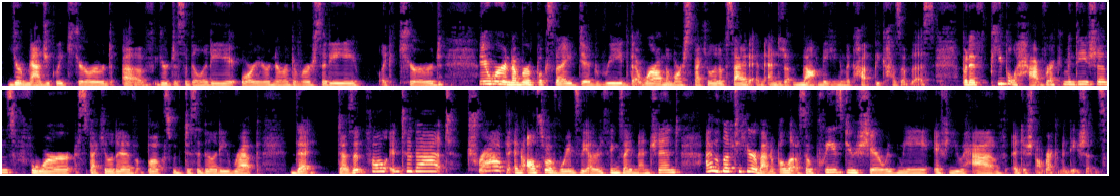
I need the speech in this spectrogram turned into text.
you're magically cured of your disability or your neurodiversity, like cured. There were a number of books that I did read that were on the more speculative side and ended up not making the cut because of this. But if people have recommendations for speculative books with disability rep that doesn't fall into that trap and also avoids the other things I mentioned, I would love to hear about it below. So please do share with me if you have additional recommendations.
